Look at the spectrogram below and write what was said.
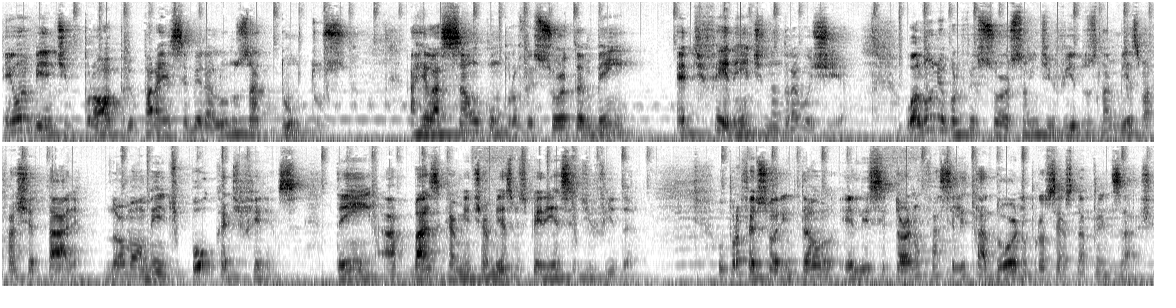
Em um ambiente próprio para receber alunos adultos, a relação com o professor também é diferente na andragogia. O aluno e o professor são indivíduos na mesma faixa etária, normalmente pouca diferença, têm a, basicamente a mesma experiência de vida. O professor, então, ele se torna um facilitador no processo da aprendizagem.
